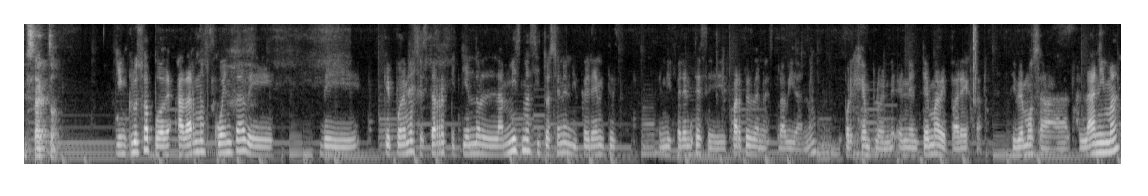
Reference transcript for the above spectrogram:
Exacto. Y incluso a, poder, a darnos cuenta de, de que podemos estar repitiendo la misma situación en diferentes en diferentes eh, partes de nuestra vida, ¿no? Por ejemplo, en, en el tema de pareja, si vemos al ánima,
